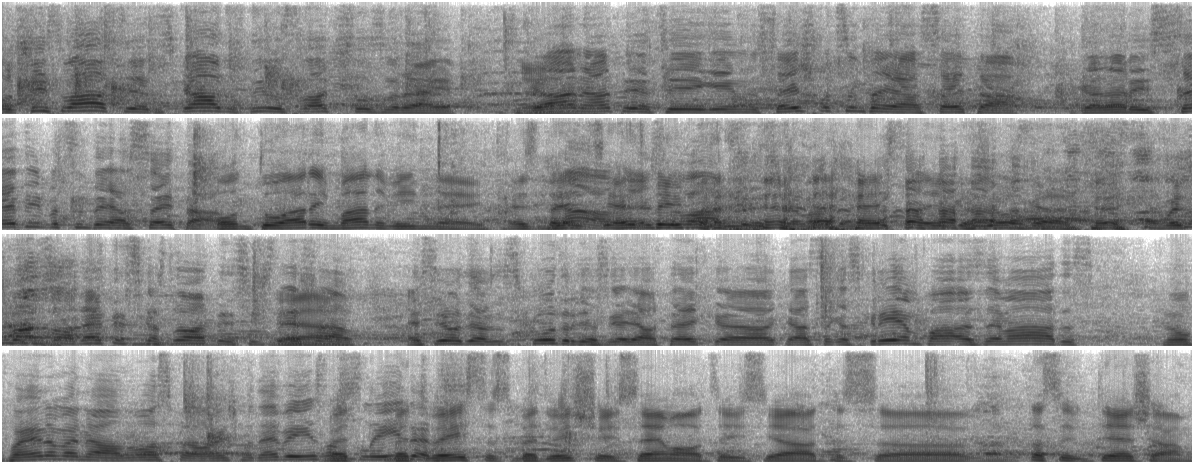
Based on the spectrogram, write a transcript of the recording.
un šis vācietis kādus divus mačus uzvarēja. Yeah. Gan attiecīgi 16. setā, gan arī 17. setā. Un tu arī mani vinnēji. Es teicu, Jā, es, biju vāciešiem. es teicu, ka žokā. Viņš man savu netic, kas noticis. Viņš tiešām, es jūtos skudruģis, gan jau teikt, kā saka, skriem zem ādas. Nu, fenomenāli nospēlēja. Viņš pat nebija izlases līderis. Bet, visas, bet visas šīs emocijas, jā, tas, tas ir tiešām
